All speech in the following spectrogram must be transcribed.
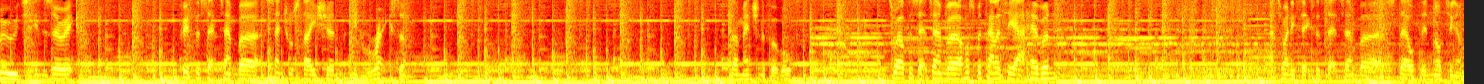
Moods in Zurich. 5th of September, Central Station in Wrexham. Don't mention the football. 12th of September, Hospitality at Heaven. And 26th of September, Stealth in Nottingham.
